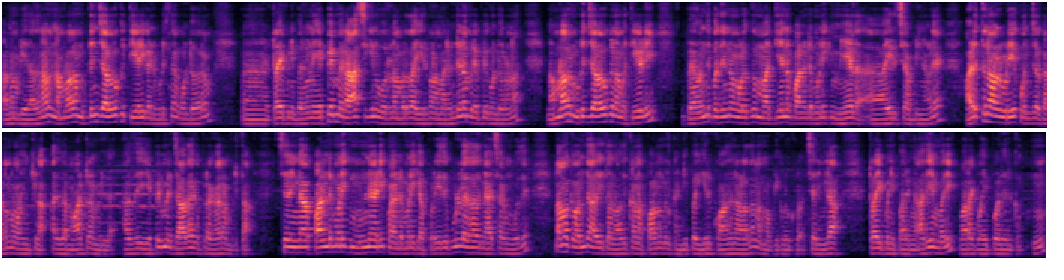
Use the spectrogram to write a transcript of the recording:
பண்ண முடியாது. அதனால் நம்மளால் முடிஞ்ச அளவுக்கு தேடி கண்டுபிடிச்சி தான் கொண்டு வரோம். ட்ரை பண்ணி பாருங்க. எப்பயுமே ராசிக்குன்னு ஒரு நம்பர் தான் இருக்கும். நம்ம ரெண்டு நம்பர் எப்படி கொண்டு வரோம்னா நம்மளால் முடிஞ்ச அளவுக்கு நம்ம தேடி இப்போ வந்து பார்த்திங்கன்னா உங்களுக்கு மத்தியானம் பன்னெண்டு மணிக்கு மேலே ஆயிடுச்சு அப்படின்னாலே அடுத்த நாளுடைய கொஞ்சம் கடன் வாங்கிக்கலாம். அதில் மாற்றம் இல்லை. அது எப்பயுமே ஜாதக பிரகாரம் அப்படி தான் சரிங்களா? பன்னெண்டு மணிக்கு முன்னாடி பன்னெண்டு மணிக்கு அப்புறம் இதுக்குள்ளே ஏதாவது மேட்ச் ஆகும்போது நமக்கு வந்து அதுக்கு தகுந்த அதுக்கான பலன்கள் கண்டிப்பாக இருக்கும். அதனால தான் நம்ம அப்படி கொடுக்குறோம். சரிங்களா? ட்ரை பண்ணி பாருங்கள் அதே மாதிரி வர வாய்ப்புகள் இருக்கும். ம்?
